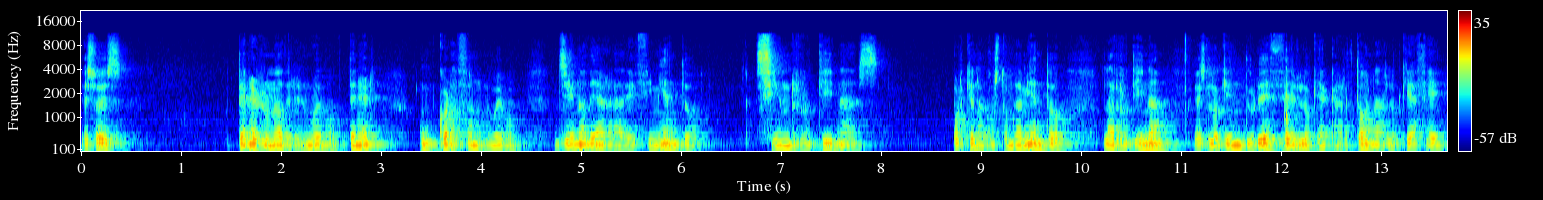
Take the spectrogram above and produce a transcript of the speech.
Eso es tener un odre nuevo, tener un corazón nuevo, lleno de agradecimiento, sin rutinas, porque el acostumbramiento, la rutina, es lo que endurece, lo que acartona, lo que hace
